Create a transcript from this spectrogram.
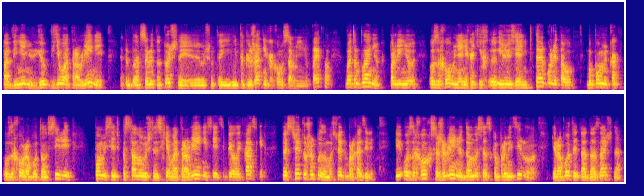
по обвинению в его отравлении, это абсолютно точно и, в общем-то, и не подлежат никакому сомнению. Поэтому в этом плане по линии ОЗХО у меня никаких э, иллюзий я не питаю. Более того, мы помним, как ОЗХО работал в Сирии, помните эти постановочные схемы отравления, все эти белые каски. То есть все это уже было, мы все это проходили. И ОЗХО, к сожалению, давно себя скомпрометировало и работает однозначно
